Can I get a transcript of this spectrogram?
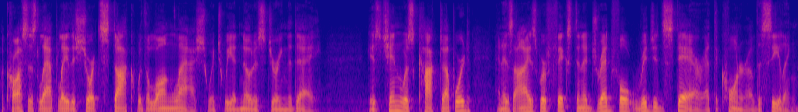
Across his lap lay the short stock with the long lash which we had noticed during the day. His chin was cocked upward, and his eyes were fixed in a dreadful, rigid stare at the corner of the ceiling.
